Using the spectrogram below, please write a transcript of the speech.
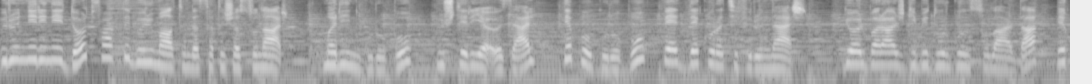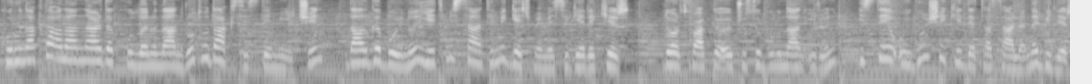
ürünlerini 4 farklı bölüm altında satışa sunar. Marin grubu, müşteriye özel, depo grubu ve dekoratif ürünler. Göl baraj gibi durgun sularda ve korunaklı alanlarda kullanılan rotodak sistemi için dalga boyunun 70 santimi geçmemesi gerekir. Dört farklı ölçüsü bulunan ürün isteğe uygun şekilde tasarlanabilir.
